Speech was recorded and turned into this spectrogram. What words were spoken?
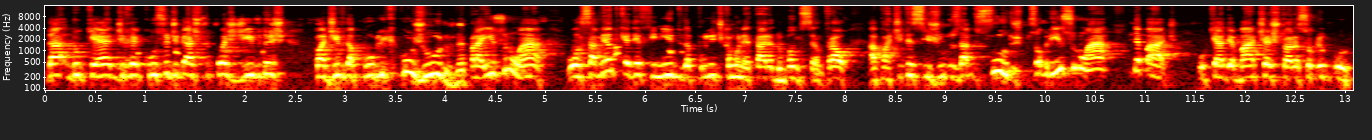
da, do que é de recurso de gasto com as dívidas com a dívida pública e com juros. Né? Para isso não há. O orçamento que é definido da política monetária do Banco Central a partir desses juros absurdos, sobre isso não há debate. O que há debate é a história sobre o,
